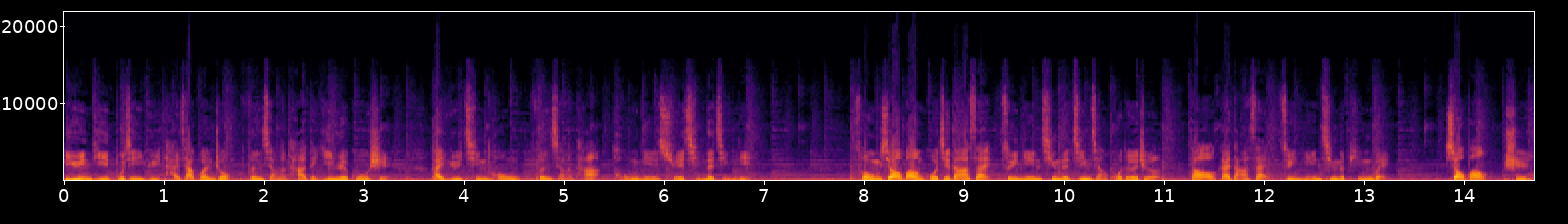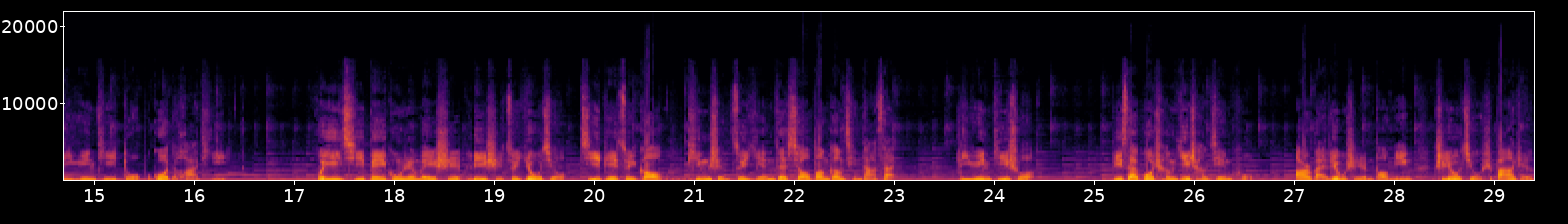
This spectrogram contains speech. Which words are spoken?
李云迪不仅与台下观众分享了他的音乐故事，还与琴童分享了他童年学琴的经历。从肖邦国际大赛最年轻的金奖获得者到该大赛最年轻的评委，肖邦是李云迪躲不过的话题。回忆起被公认为是历史最悠久、级别最高、评审最严的肖邦钢琴大赛。李云迪说：“比赛过程异常艰苦，二百六十人报名，只有九十八人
